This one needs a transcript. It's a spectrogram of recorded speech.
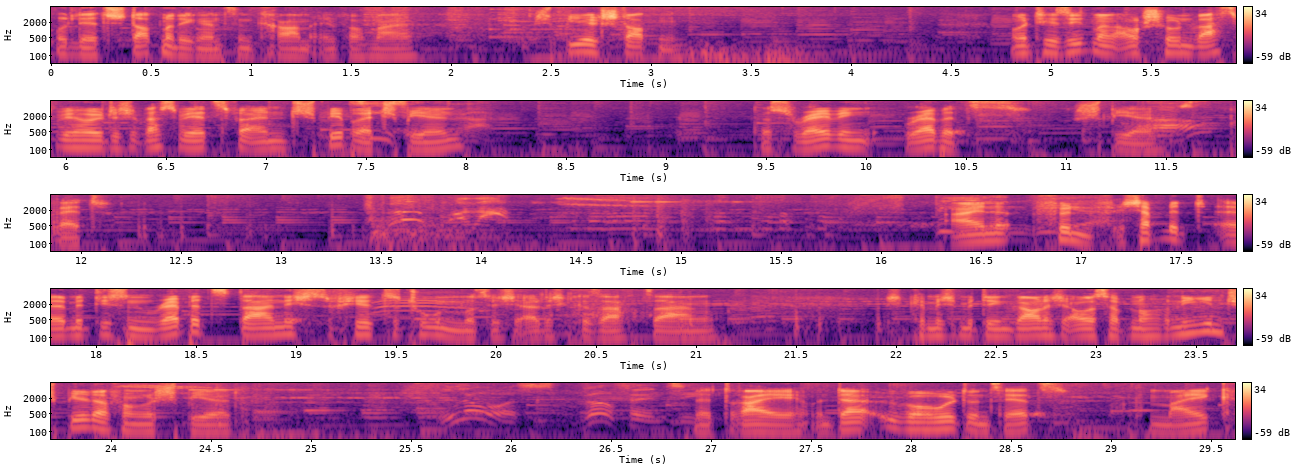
Und jetzt starten wir den ganzen Kram einfach mal. Spiel starten. Und hier sieht man auch schon, was wir heute, was wir jetzt für ein Spielbrett spielen. Das Raving Rabbits Spielbrett. Eine 5. Ich habe mit, äh, mit diesen Rabbits da nicht so viel zu tun, muss ich ehrlich gesagt sagen. Ich kenne mich mit denen gar nicht aus. Habe noch nie ein Spiel davon gespielt. Eine 3. Und der überholt uns jetzt. Mike.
